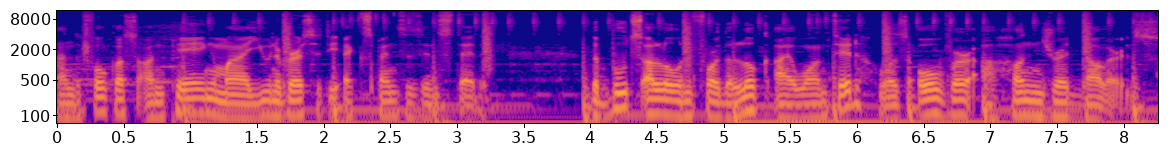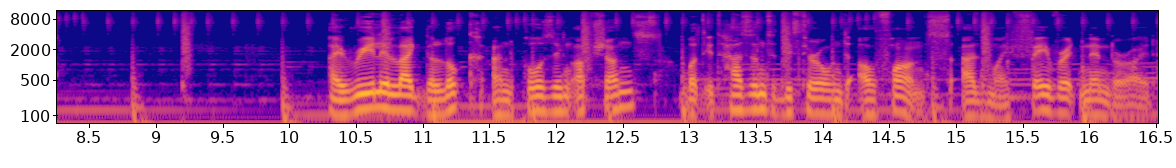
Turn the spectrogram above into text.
and focus on paying my university expenses instead. The boots alone for the look I wanted was over a hundred dollars. I really like the look and posing options, but it hasn't dethroned Alphonse as my favorite Nendoroid,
